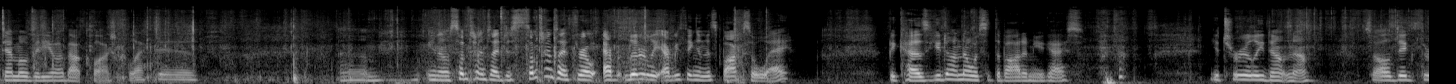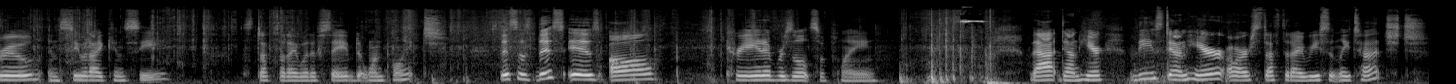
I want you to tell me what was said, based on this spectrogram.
demo video about Collage Collective. Um, you know, sometimes I just, sometimes I throw ev- literally everything in this box away because you don't know what's at the bottom, you guys. you truly don't know. So I'll dig through and see what I can see stuff that I would have saved at one point. This is this is all creative results of playing. That down here, these down here are stuff that I recently touched.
